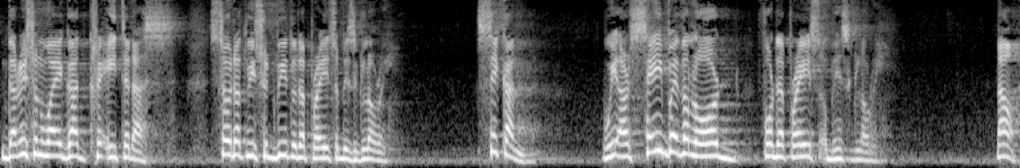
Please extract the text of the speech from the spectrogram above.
the reason why God created us, so that we should be to the praise of His glory. Second, we are saved by the Lord for the praise of His glory. Now,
